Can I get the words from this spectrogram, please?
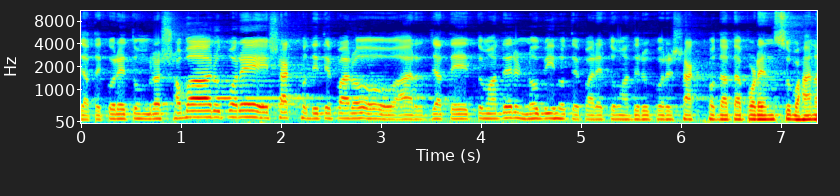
যাতে করে তোমরা সবার উপরে সাক্ষ্য দিতে পারো, আর যাতে তোমাদের নবী হতে পারে, তোমাদের উপরে সাক্ষ্যদাতা পড়েন সুবহান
